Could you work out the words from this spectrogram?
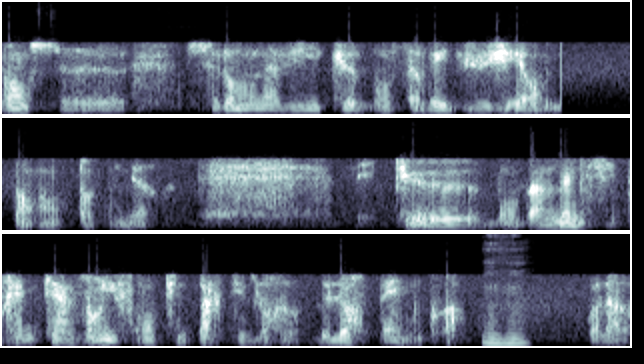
pense, euh, selon mon avis, que bon, ça va être jugé en, en, tant que mineur. Et que bon, ben, même s'ils prennent 15 ans, ils feront qu'une partie de leur, de leur peine, quoi. Mm-hmm. Voilà.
